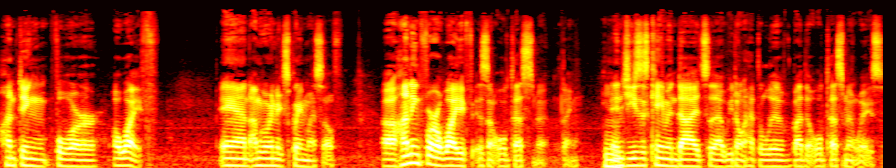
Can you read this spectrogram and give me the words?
hunting for a wife, and I'm going to explain myself. Uh, hunting for a wife is an Old Testament thing, mm. and Jesus came and died so that we don't have to live by the Old Testament ways.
